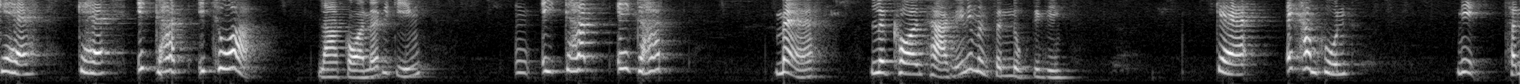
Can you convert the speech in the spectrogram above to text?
แก แกไอ้กัดไอ้ชั่ว ลาก่อนนะพี่กิงอืมไอ้กัดไอ้กัดแหมละครฉากนี้นี่มันสนุกจริงๆ แกไอ้คำคุณ นี่ฉัน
